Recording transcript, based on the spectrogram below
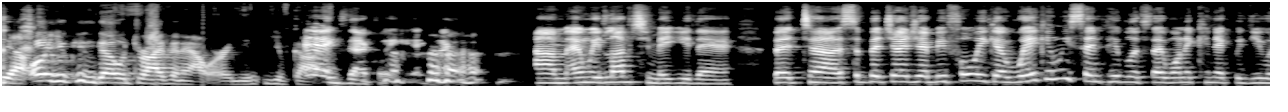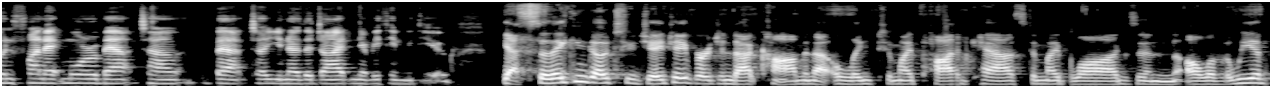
yeah, or you can go drive an hour and you, you've got exactly. exactly. um, and we'd love to meet you there. But uh, so, but JJ, before we go, where can we send people if they want to connect with you and find out more about uh, about uh, you know the diet and everything with you? Yes, so they can go to jjvirgin.com and that will link to my podcast and my blogs and all of it. We have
